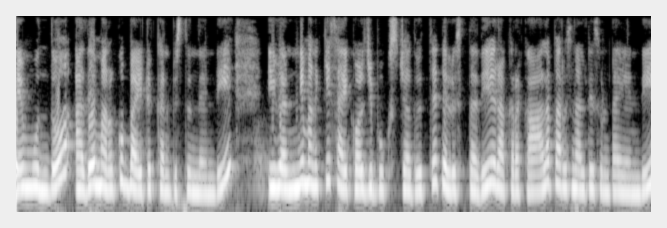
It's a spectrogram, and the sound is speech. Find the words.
ఏం ఉందో అదే మనకు బయటకు కనిపిస్తుందండి. ఇవన్నీ మనకి సైకాలజీ బుక్స్ చదివితే తెలుస్తుంది. రకరకాల పర్సనాలిటీస్ ఉంటాయండి.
